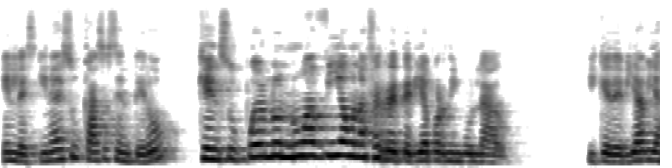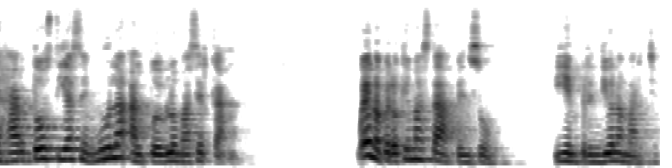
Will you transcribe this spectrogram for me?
En la esquina de su casa se enteró que en su pueblo no había una ferretería por ningún lado y que debía viajar dos días en mula al pueblo más cercano. Bueno, pero ¿qué más da? pensó, y emprendió la marcha.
